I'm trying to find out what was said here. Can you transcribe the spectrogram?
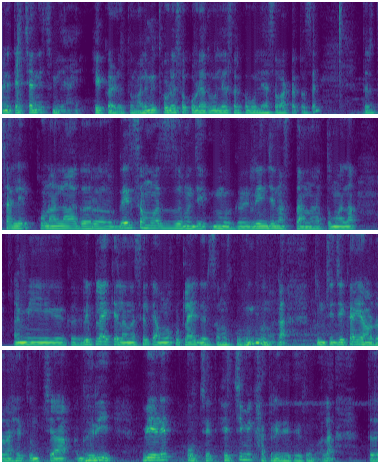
आणि त्याच्यानेच मी आहे. हे कळलं तुम्हाला. मी थोडंसं कोड्यात बोलल्यासारखं बोलले असं वाटत असेल. तर चालेल कोणाला अगर गैरसमज म्हणजे मग रेंज नसताना तुम्हाला मी रिप्लाय केला नसेल त्यामुळे कुठलाही गैरसमज करून घेऊ नका. तुमची जे काही ऑर्डर आहे तुमच्या घरी वेळेत पोहोचेल ह्याची मी खात्री देते तुम्हाला. तर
